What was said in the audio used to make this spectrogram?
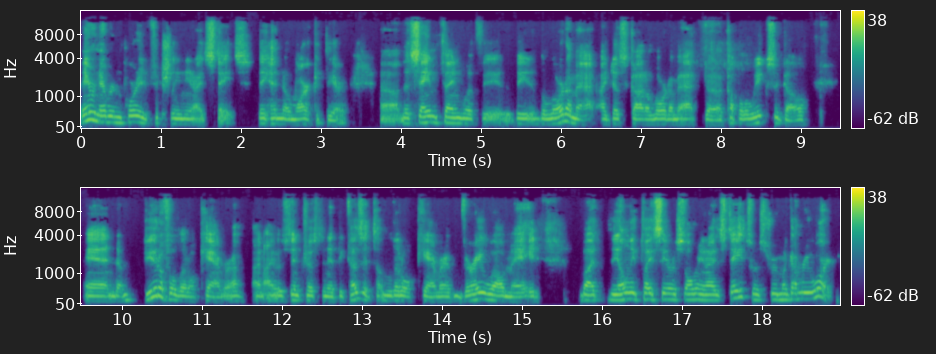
they were never imported officially in the United States. They had no market there. Uh, the same thing with the, the, the Lordomat. I just got a Lordomat uh, a couple of weeks ago and a beautiful little camera. And I was interested in it because it's a little camera, very well made. But the only place they were sold in the United States was through Montgomery Ward.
